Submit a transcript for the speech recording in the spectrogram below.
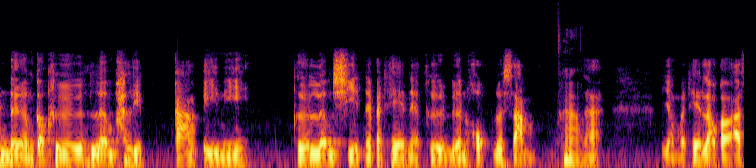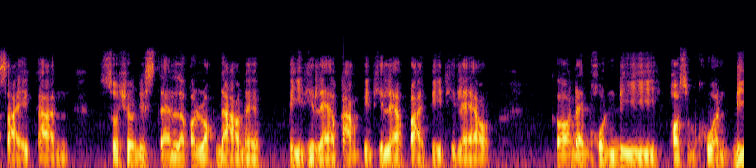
นเดิมก็คือเริ่มผลิตกลางปีนี้ คือเริ่มฉีดในประเทศเนี่ยคือเดือน 6 ด้วยซ้ำครับนะอย่างประเทศเราก็อาศัยการ social distance แล้วก็ล็อกดาวน์ในปีที่แล้ว กลางปีที่แล้ว ปลายปีที่แล้ว ก็ได้ผลดีพอสมควรดี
